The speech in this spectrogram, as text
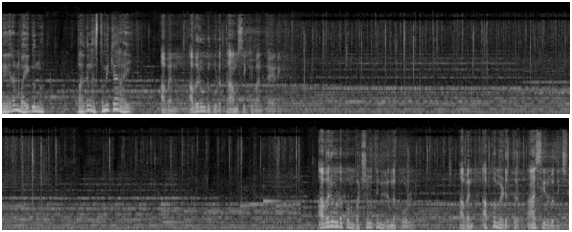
നേരം വൈകുന്നു. പകൽ അസ്തമിക്കാറായി. അവൻ അവരോടുകൂടെ താമസിക്കുവാൻ കയറി. അവരോടൊപ്പം ഭക്ഷണത്തിനിരുന്നപ്പോൾ അവൻ അപ്പമെടുത്ത് ആശീർവദിച്ച്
